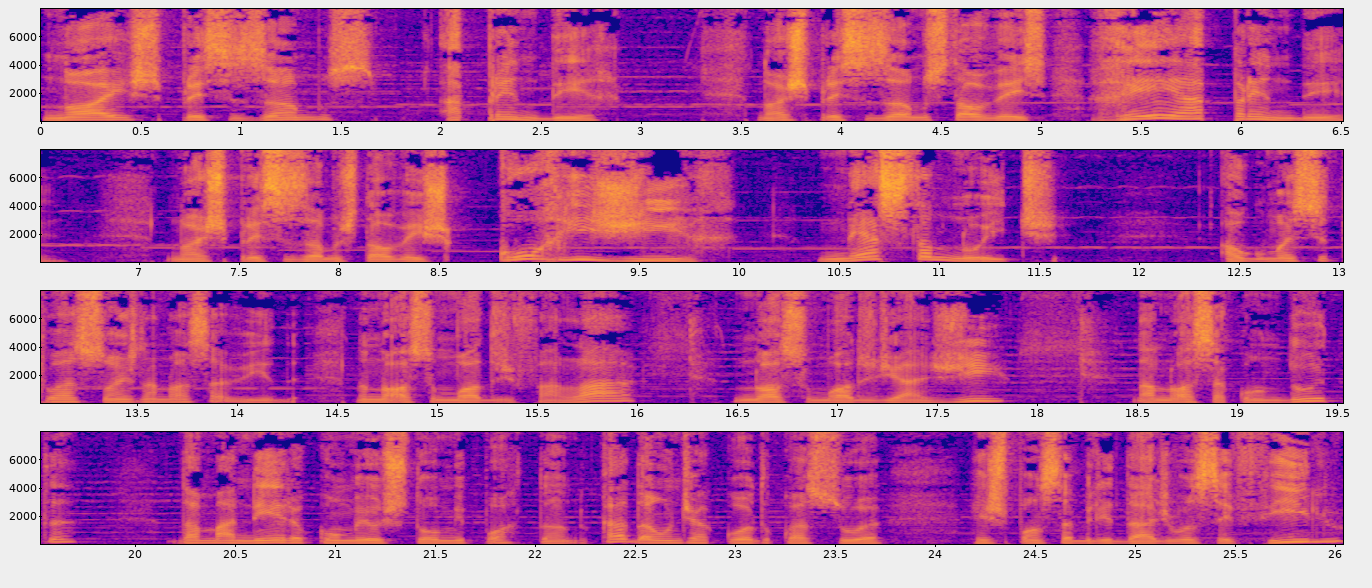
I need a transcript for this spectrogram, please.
Nós precisamos aprender. Nós precisamos talvez reaprender. Nós precisamos talvez corrigir nesta noite algumas situações na nossa vida, no nosso modo de falar, no nosso modo de agir, na nossa conduta, da maneira como eu estou me portando, cada um de acordo com a sua responsabilidade. Você, filho,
